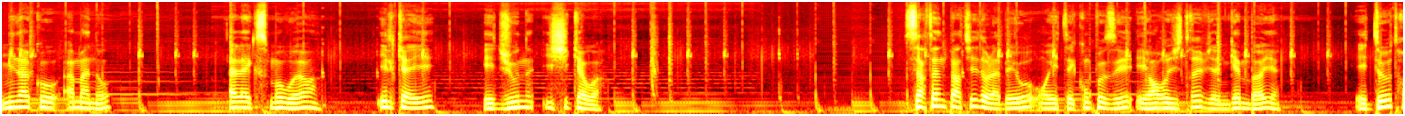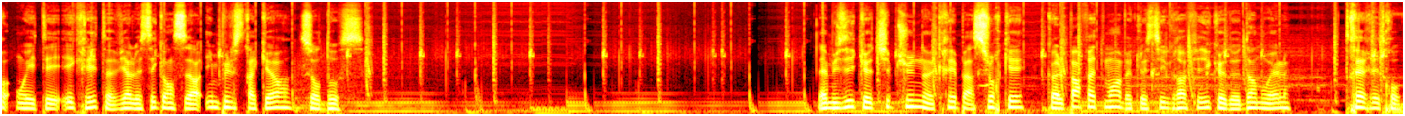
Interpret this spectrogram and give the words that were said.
Minako Amano, Alex Mower, Ilkae et Jun Ishikawa. Certaines parties de la BO ont été composées et enregistrées via une Game Boy, et d'autres ont été écrites via le séquenceur Impulse Tracker sur DOS. La musique chiptune créée par Surkey colle parfaitement avec le style graphique de Dunwell, très rétro.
